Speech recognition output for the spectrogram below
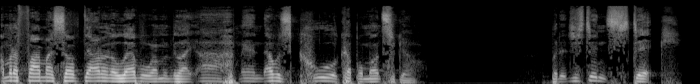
I'm going to find myself down on a level where I'm going to be like, ah, man, that was cool a couple months ago but it just didn't stick.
